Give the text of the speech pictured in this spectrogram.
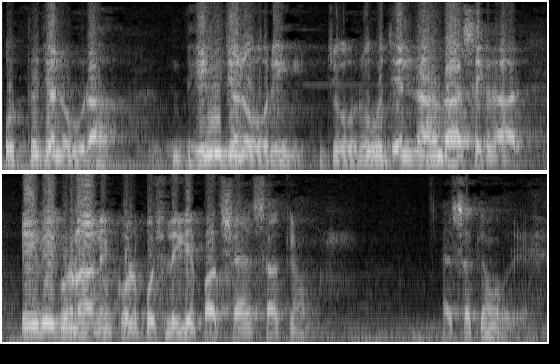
ਪੁੱਤ ਜਨੂਰਾ, ਧੀ ਜਨੋਰੀ, ਜੋਰੂ ਜਿੰਨਾਂ ਦਾ ਸਿਕਦਾਰ। ਇਹ ਵੀ ਗੁਰੂ ਨਾਨਕ ਕੋਲ ਪੁੱਛ ਲਈਏ, ਪਾਤਸ਼ਾਹ ਐਸਾ ਕਿਉਂ? ਐਸਾ ਕਿਉਂ ਹੋ ਰਿਹਾ ਹੈ?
